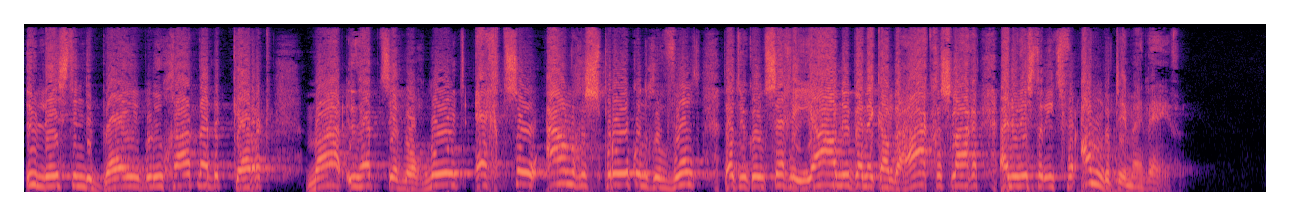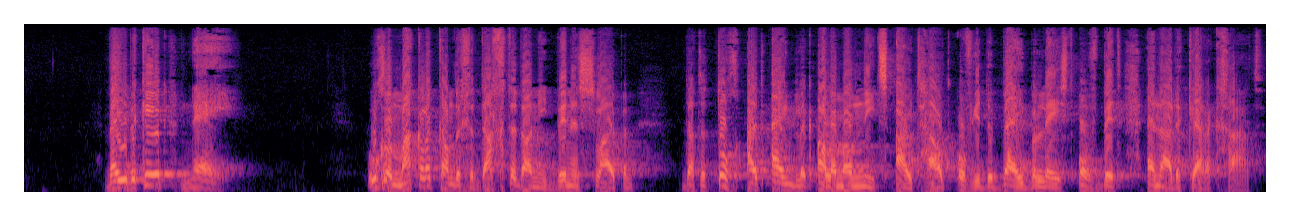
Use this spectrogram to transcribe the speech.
u leest in de Bijbel, u gaat naar de kerk, maar u hebt zich nog nooit echt zo aangesproken gevoeld dat u kunt zeggen, ja, nu ben ik aan de haak geslagen en nu is er iets veranderd in mijn leven. Ben je bekeerd? Nee. Hoe gemakkelijk kan de gedachte dan niet binnensluipen dat het toch uiteindelijk allemaal niets uithaalt of je de Bijbel leest of bidt en naar de kerk gaat.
